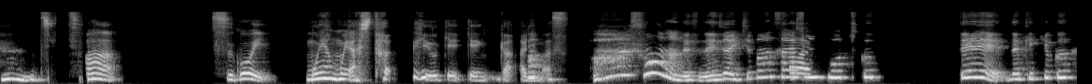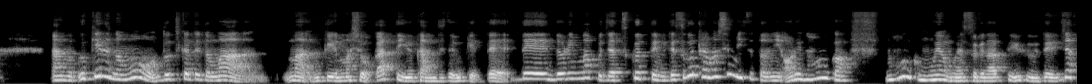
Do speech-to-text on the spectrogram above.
うん実はすごいもやもやしたっていう経験があります。ああ、そうなんですね。じゃあ一番最初にこう作って、で結局、あの、受けるのも、どっちかというと、まあ、まあ、受けましょうかっていう感じで受けて、で、ドリームマップじゃ作ってみて、すごい楽しみにしてたのに、あれ、なんか、なんかもやもやするなっていう風で、じゃあ、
